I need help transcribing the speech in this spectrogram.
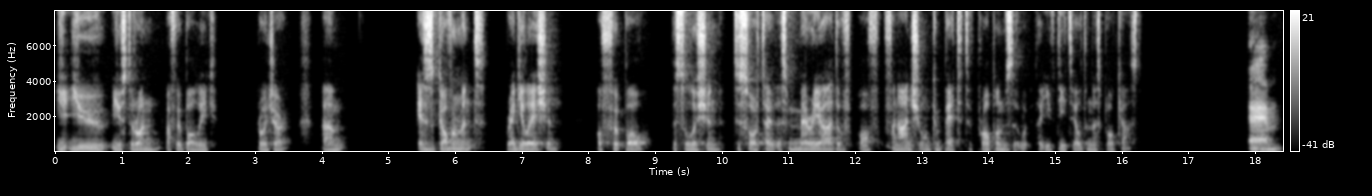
you, you used to run a football league, Roger? Um, is government regulation of football the solution to sort out this myriad of, of financial and competitive problems that, that you've detailed in this podcast? Um,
